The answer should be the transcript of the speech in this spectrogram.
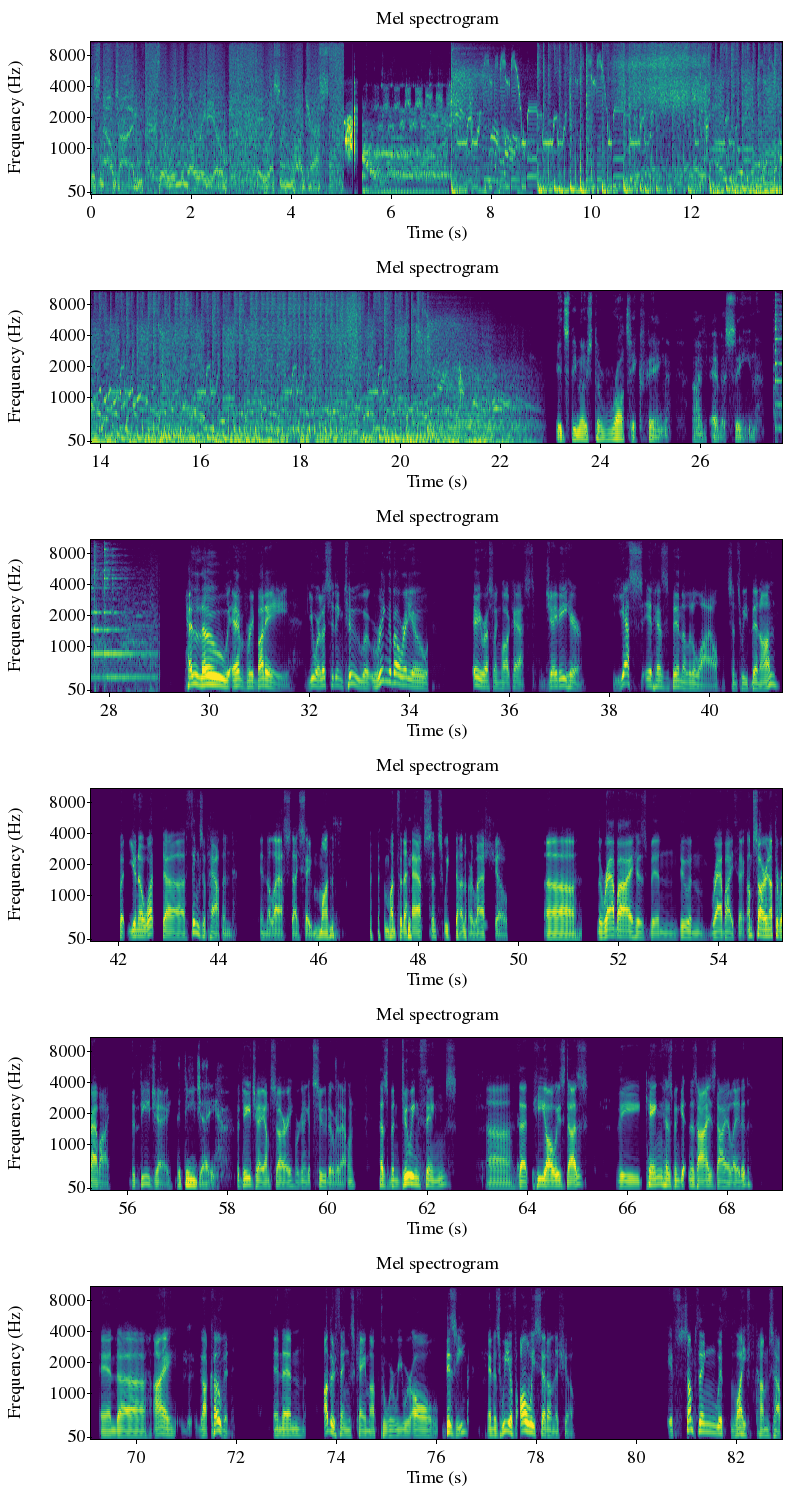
It is now time for Ring the Bell Radio, a wrestling podcast. It's the most erotic thing I've ever seen. Hello, everybody. You are listening to Ring the Bell Radio, a wrestling podcast. JD here. Yes, it has been a little while since we've been on, but you know what? Uh, things have happened in the last, I say, month, month and a half since we've done our last show. Uh, the rabbi has been doing rabbi thing. I'm sorry, not the rabbi, the DJ. The DJ. The DJ, I'm sorry, we're going to get sued over that one, has been doing things uh, that he always does. The king has been getting his eyes dilated, and uh, I got COVID. And then other things came up to where we were all busy. And as we have always said on this show, if something with life comes up,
